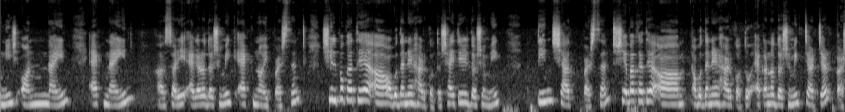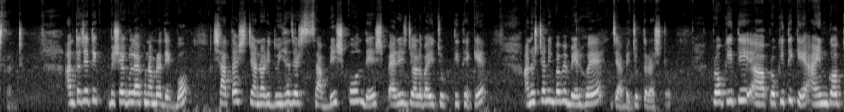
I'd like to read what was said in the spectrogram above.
উনিশ অন নাইন, এক নাইন সরি এগারো দশমিক এক নয় পার্সেন্ট। শিল্প খাতে অবদানের হার কত? সাঁত্রিশ দশমিক তিন সাত পার্সেন্ট। সেবা খাতে অবদানের হার কত? একান্ন দশমিক চার চার পার্সেন্ট। আন্তর্জাতিক বিষয়গুলো এখন আমরা দেখব। সাতাশ জানুয়ারি দুই হাজার ছাব্বিশ কোন দেশ প্যারিস জলবায়ু চুক্তি থেকে আনুষ্ঠানিকভাবে বের হয়ে যাবে? যুক্তরাষ্ট্র। প্রকৃতি প্রকৃতিকে আইনগত,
